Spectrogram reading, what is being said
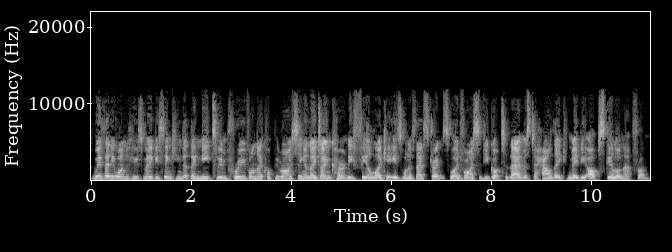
with anyone who's maybe thinking that they need to improve on their copywriting and they don't currently feel like it is one of their strengths, what advice have you got to them as to how they can maybe upskill on that front?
